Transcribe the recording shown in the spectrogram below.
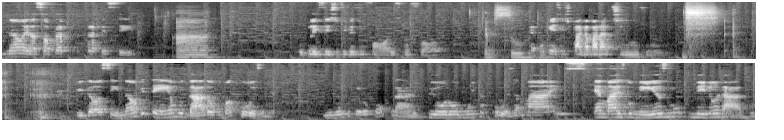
Não, era só pra, pra PC. Ah, O Playstation fica de fora, os consoles. que absurdo. É porque a gente paga baratinho no jogo. Então, assim, não que tenha mudado alguma coisa, né? Muito pelo contrário, piorou muita coisa, mas é mais do mesmo melhorado.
